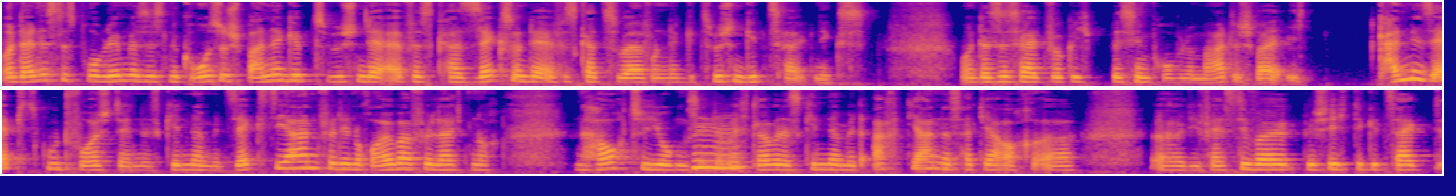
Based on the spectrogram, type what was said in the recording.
Und dann ist das Problem, dass es eine große Spanne gibt zwischen der FSK 6 und der FSK 12 und dazwischen gibt's halt nichts. Und das ist halt wirklich ein bisschen problematisch, weil ich kann mir selbst gut vorstellen, dass Kinder mit sechs Jahren für den Räuber vielleicht noch ein Hauch zu jung sind. Aber ich glaube, dass Kinder mit acht Jahren, das hat ja auch äh, äh, die Festivalgeschichte gezeigt,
